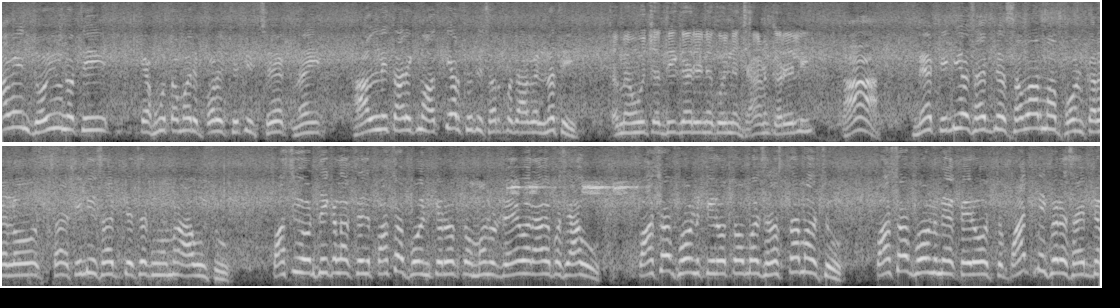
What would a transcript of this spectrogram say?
આવીને જોયું નથી કે હું તમારી પરિસ્થિતિ છે કે નહીં. હાલની તારીખમાં અત્યાર સુધી સરપંચ આવેલ નથી. તમે ઉચ્ચ અધિકારીને કોઈને જાણ કરેલી? હા મેં ટીડીઓ સાહેબને સવારમાં ફોન કરેલો. ટીડીઓ સાહેબ કહે છે કે હું હમણાં આવું છું. પાછી અડધી કલાક થઈ પાછો ફોન કર્યો તો મારો ડ્રાઈવર આવે પછી આવું. પાછો ફોન કર્યો તો બસ રસ્તામાં છું. પાછો ફોન મેં કર્યો તો પાંચમી ફેરે સાહેબને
